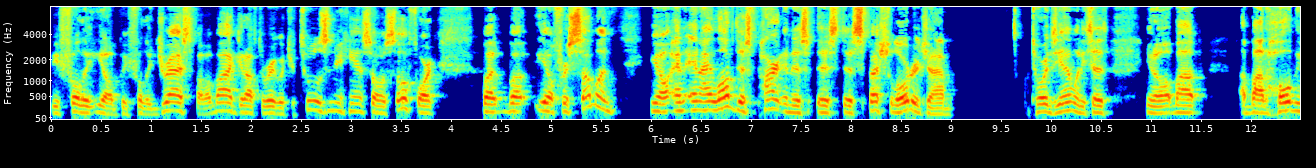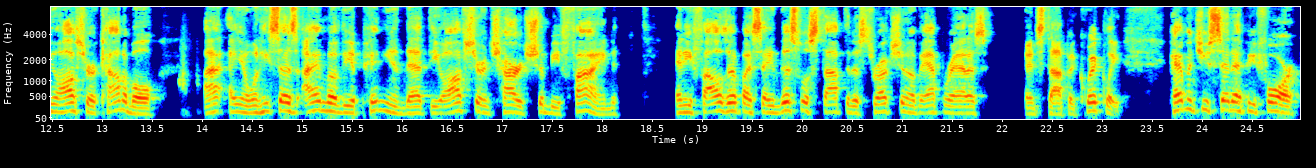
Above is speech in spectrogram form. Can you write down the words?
be fully you know be fully dressed, blah blah blah. Get off the rig with your tools in your hand, so on and so forth. But but you know, for someone you know, and and I love this part in this this this special order job towards the end when he says, you know, about about holding the officer accountable. I, you know, when he says, I am of the opinion that the officer in charge should be fined, and he follows up by saying, this will stop the destruction of apparatus and stop it quickly. Haven't you said that before?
